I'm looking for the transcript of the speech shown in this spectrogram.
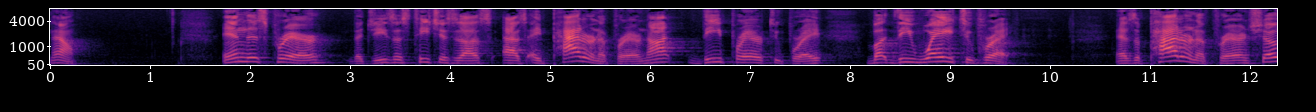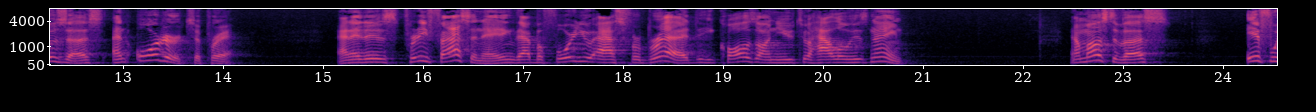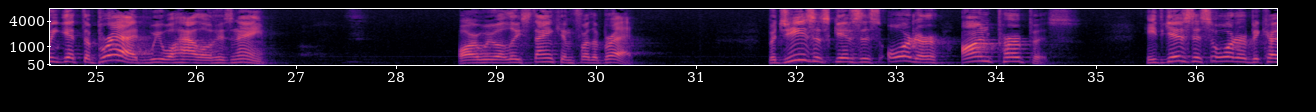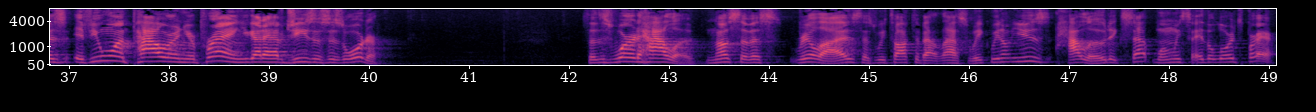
Now, in this prayer that Jesus teaches us as a pattern of prayer, not the prayer to pray, but the way to pray, as a pattern of prayer and shows us an order to prayer. And it is pretty fascinating that before you ask for bread, he calls on you to hallow his name. Now, most of us, if we get the bread, we will hallow his name. Or we will at least thank him for the bread. But Jesus gives this order on purpose. He gives this order because if you want power in your praying, you got to have Jesus' order. So, this word hallowed, most of us realize, as we talked about last week, we don't use hallowed except when we say the Lord's Prayer.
